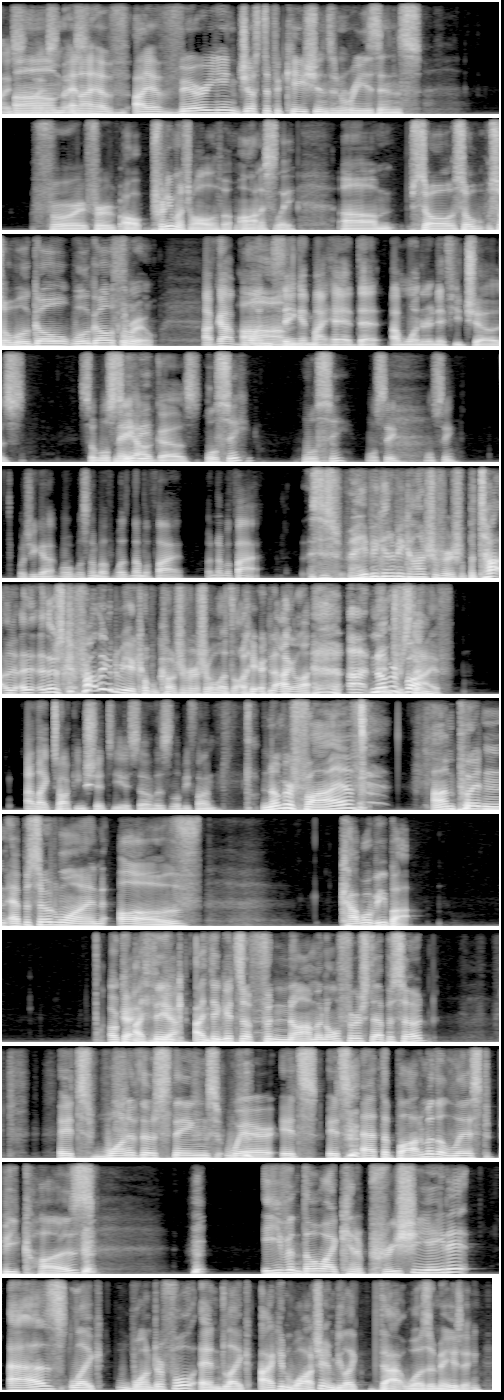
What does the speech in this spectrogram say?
Nice, um, nice, nice. and I have I have varying justifications and reasons for for all pretty much all of them, honestly. Um, so so so we'll go we'll go Cool. through. I've got one um, thing in my head that I'm wondering if you chose. So we'll see how it goes. We'll see. We'll see. We'll see. We'll see. What you got? What, what's number? What's number five? What number five? This is maybe going to be controversial, but top, uh, there's probably going to be a couple controversial ones on here. Not gonna lie. Uh, number five. I like talking shit to you, so this will be fun. Number five, I'm putting episode one of Cowboy Bebop. Okay. I think Yeah. I think Mhm. it's a phenomenal first episode. It's one of those things where it's it's at the bottom of the list because even though I can appreciate it as like wonderful and like I can watch it and be like that was amazing.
